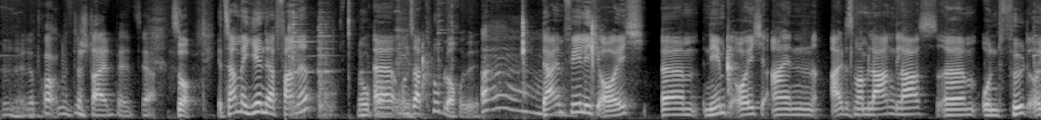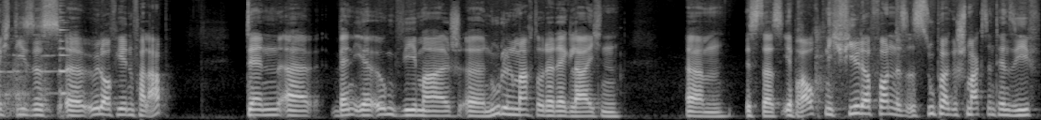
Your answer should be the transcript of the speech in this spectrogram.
hätte. Getrocknete Steinpilz, ja. So, jetzt haben wir hier in der Pfanne äh, unser Knoblauchöl. Da empfehle ich euch, ähm, nehmt euch ein altes Marmeladenglas ähm, und füllt euch dieses äh, Öl auf jeden Fall ab. Denn äh, wenn ihr irgendwie mal äh, Nudeln macht oder dergleichen, ähm, ist das, ihr braucht nicht viel davon, es ist super geschmacksintensiv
